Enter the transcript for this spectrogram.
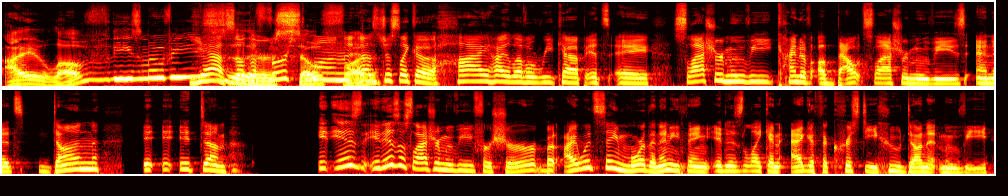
I love these movies. Yeah, so the They're first so one, fun. as just like a high, high level recap, it's a slasher movie kind of about slasher movies, and it's done. It, it, it um. It is it is a slasher movie for sure, but I would say more than anything, it is like an Agatha Christie who done it movie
